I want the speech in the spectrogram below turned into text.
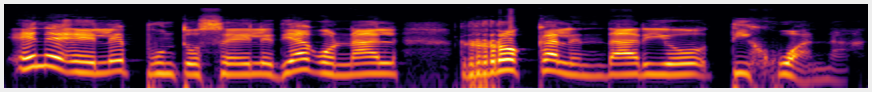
nl.cl diagonal rock calendario Tijuana.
